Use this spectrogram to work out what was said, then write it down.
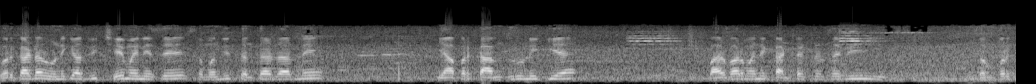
वर्क आर्डर होने के बाद भी छह महीने से संबंधित कंत्राटदार ने यहाँ पर काम शुरू नहीं किया बार बार मैंने कॉन्ट्रैक्टर से भी संपर्क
